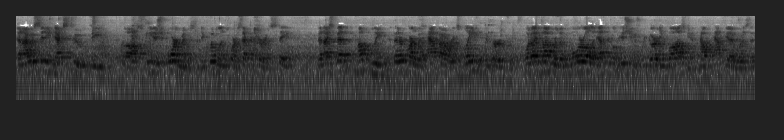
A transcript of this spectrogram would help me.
and I was sitting next to the uh, Swedish Foreign Minister, the equivalent to our Secretary of State, And I spent probably the better part of a half hour explaining to her what I thought were the moral and ethical issues regarding Bosnia and how happy I was that,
